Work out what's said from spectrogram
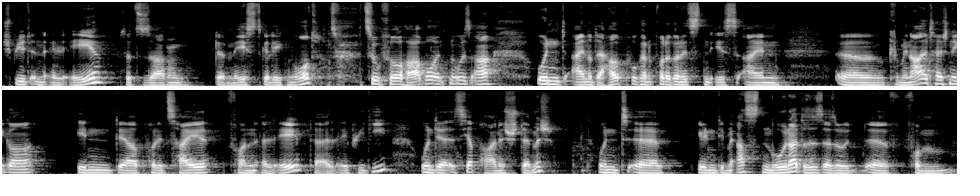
spielt in LA, sozusagen der nächstgelegene Ort zu Pearl Harbor in den USA. Und einer der Hauptprotagonisten ist ein äh, Kriminaltechniker in der Polizei von LA, der LAPD, und der ist japanischstämmig. Und äh, in dem ersten Monat, das ist also äh, vom,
